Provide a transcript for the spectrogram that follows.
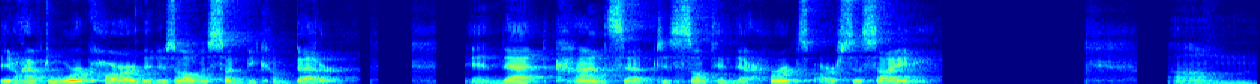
they don't have to work hard. They just all of a sudden become better. And that concept is something that hurts our society. Um,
